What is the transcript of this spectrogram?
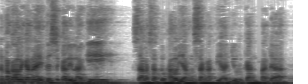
Nah, maka oleh karena itu sekali lagi salah satu hal yang sangat dianjurkan pada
